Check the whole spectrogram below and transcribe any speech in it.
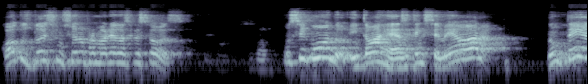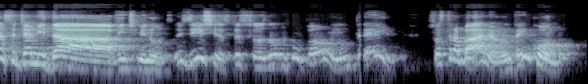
Qual dos dois funciona para a maioria das pessoas? O segundo. Então a reza tem que ser meia hora. Não tem essa de me dar 20 minutos. Não existe. As pessoas não, não vão, não tem. As pessoas trabalham, não tem como.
